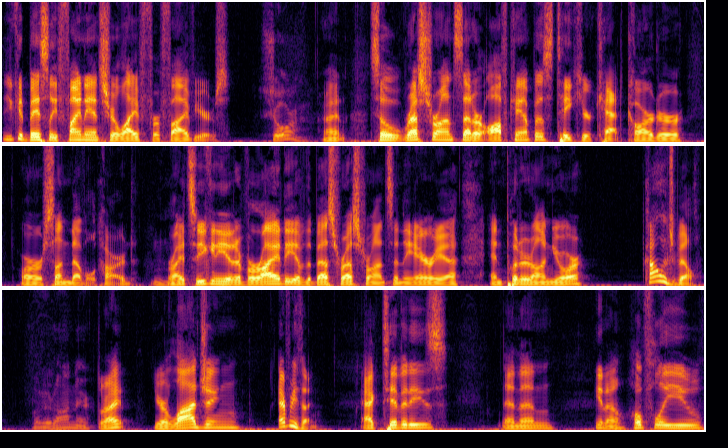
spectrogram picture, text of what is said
you could basically finance your life for five years, Sure. right? So restaurants that are off campus take your Cat card or or Sun Devil card, mm-hmm. right? So you can eat at a variety of the best restaurants in the area and put it on your college bill, Put it on there. right? Your lodging, everything, activities, and then you know, hopefully you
